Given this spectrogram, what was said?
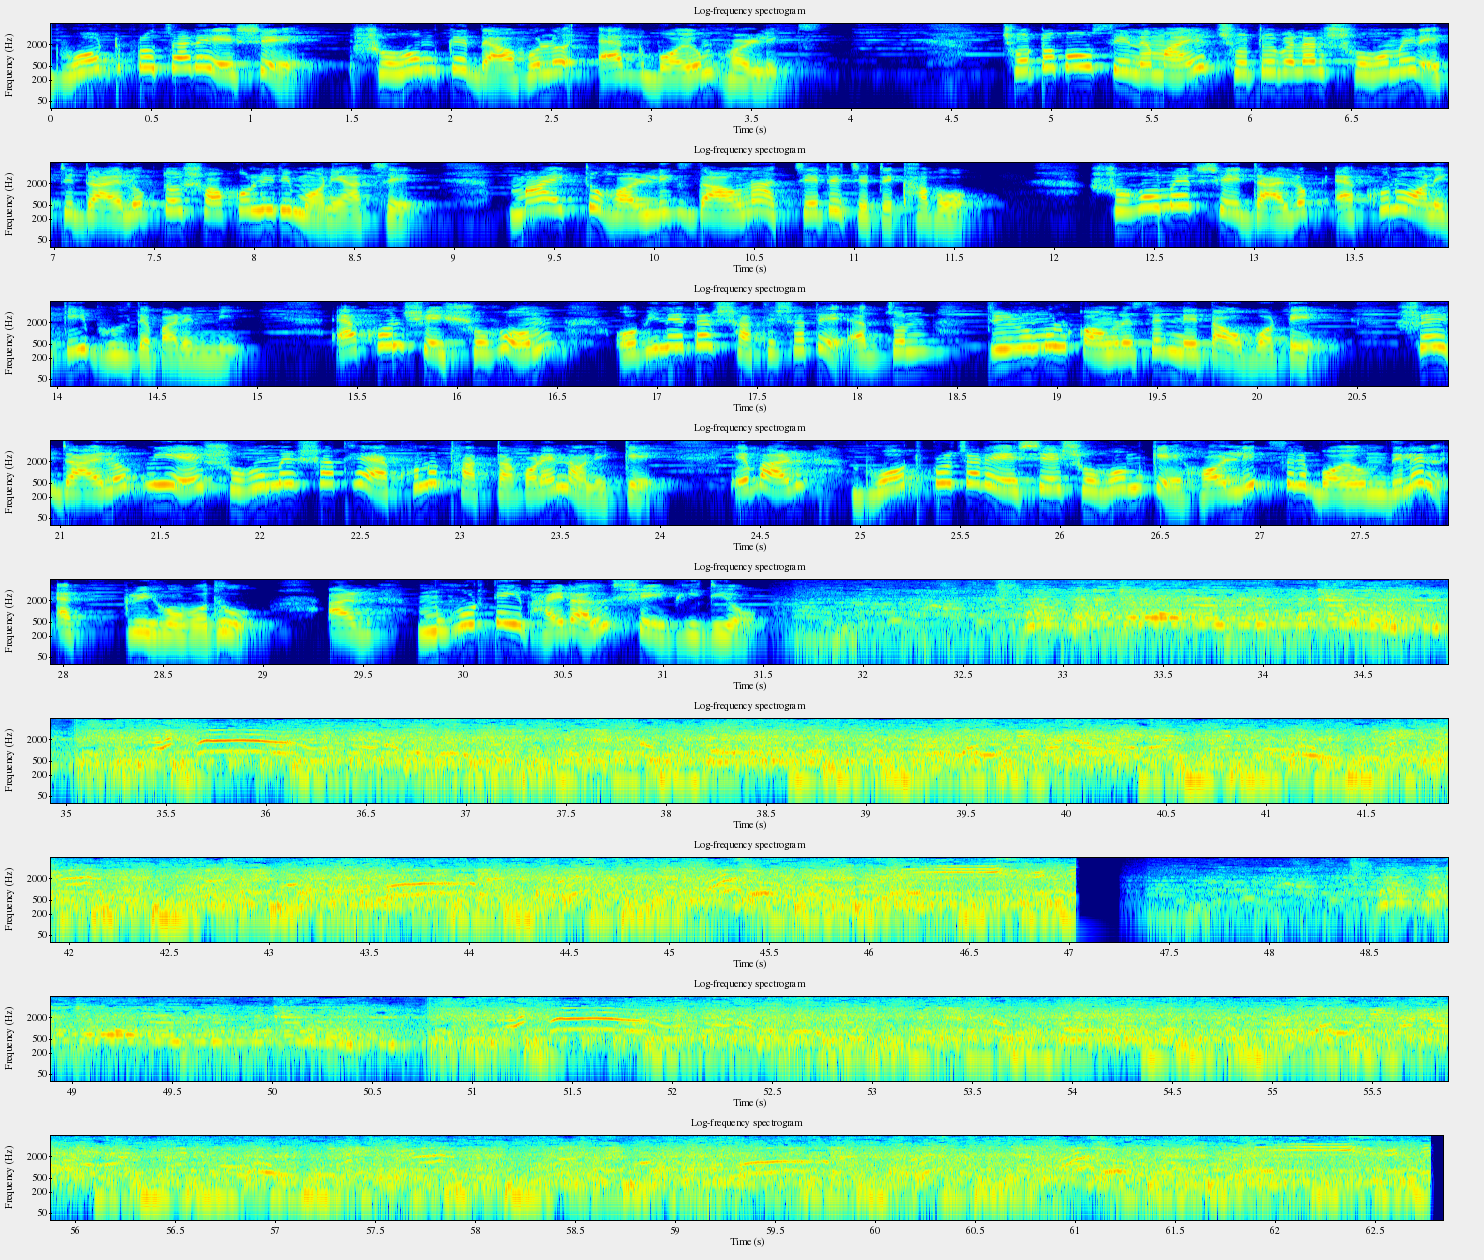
Vote প্রচারে এসে সোহমকে দেওয়া হলো এক বয়ম হরলিক্স। ছোট বউ সিনেমায় ছোটবেলার সোহমের একটি ডায়লগ তো সকলেরই মনে আছে। মা, একটু হরলিক্স দাও না, চেটে চেটে খাব। সোহমের সেই ডায়লগ এখনও অনেকেই ভুলতে পারেননি। এখন সেই সোহম অভিনেতার সাথে সাথে একজন তৃণমূল কংগ্রেসের নেতাও বটে। সেই ডায়লগ নিয়ে সোহমের সাথে এখনও ঠাট্টা করেন অনেকে। এবার ভোট প্রচারে এসে সোহমকে হরলিক্সের বয়ম দিলেন এক গৃহবধূ। আর মুহূর্তেই ভাইরাল সেই ভিডিও।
